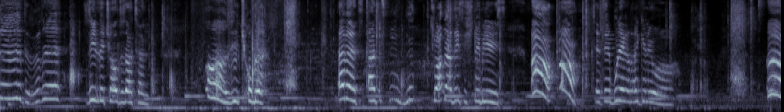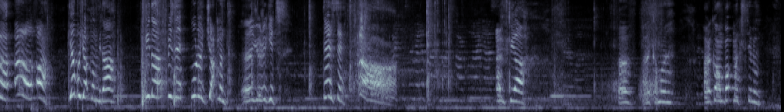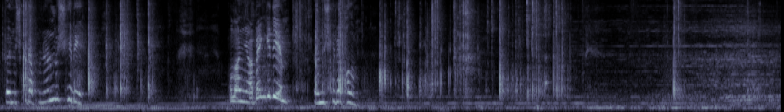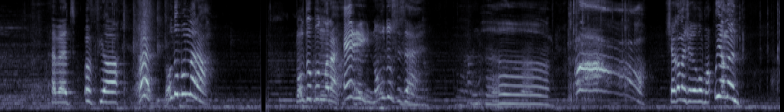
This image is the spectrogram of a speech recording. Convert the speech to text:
Dı dı dı. Zil de çaldı zaten. Ah zil çaldı. Evet artık bu Suat neredeyse işleyebiliriz. Aa, aa. Sesleri buraya kadar geliyor. Aa, aa, aa. Yapacak mı bir daha? Bir daha bize vuracak mı? Ee, yürü git. Derse. Aa. Öf ya. Öf arkama arkama bakmak istemiyorum. Ölmüş gibi yapın ölmüş gibi. Ulan ya ben gideyim. Ölmüş gibi yapalım. Evet öf ya. Ha, ne oldu bunlara? Ne oldu bunlara? Hey ne oldu size? Aa! Aa! Şaka lan şaka olma. Uyanın.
